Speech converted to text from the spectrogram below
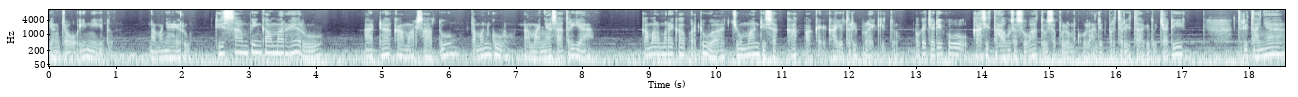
yang cowok ini itu. Namanya Heru. Di samping kamar Heru ada kamar satu temanku namanya Satria. Kamar mereka berdua cuman disekat pakai kayu triplek gitu. Oke, jadi ku kasih tahu sesuatu sebelum ku lanjut bercerita gitu. Jadi ceritanya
